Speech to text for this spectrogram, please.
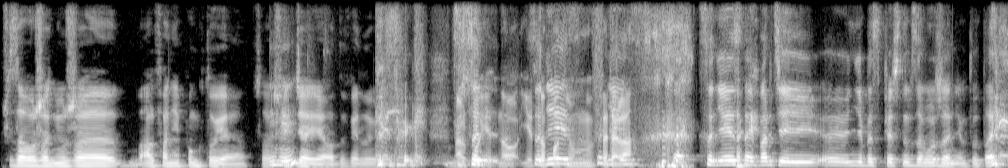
Przy założeniu, że Alfa nie punktuje, co Mhm. się dzieje od wielu już. tak. Albo jedno- jedno podium jest, co Vettela. Nie jest, tak, co nie jest najbardziej e, niebezpiecznym założeniem tutaj.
